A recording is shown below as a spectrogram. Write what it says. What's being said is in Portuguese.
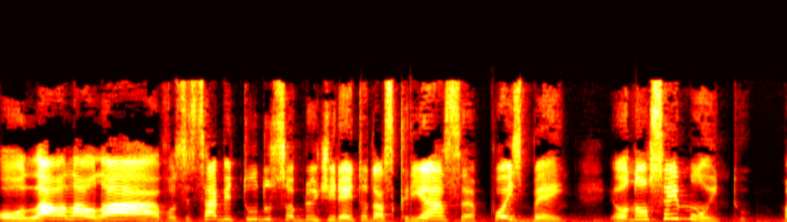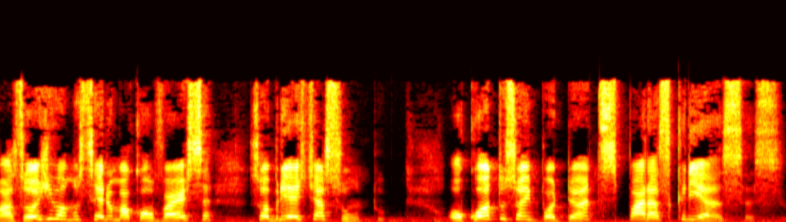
Olá, olá, olá! Você sabe tudo sobre o direito das crianças? Pois bem, eu não sei muito, mas hoje vamos ter uma conversa sobre este assunto: o quanto são importantes para as crianças.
